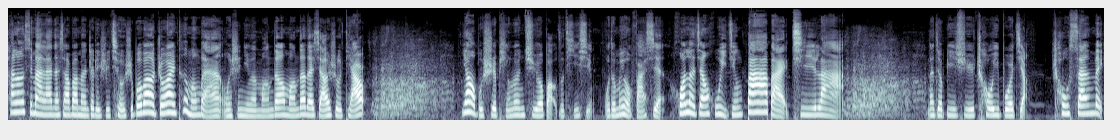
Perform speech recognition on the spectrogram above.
Hello，喜马拉雅的小伙伴们，这里是糗事播报周二特萌版，我是你们萌豆萌豆的小薯条。要不是评论区有宝子提醒，我都没有发现《欢乐江湖》已经八百期啦。那就必须抽一波奖，抽三位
